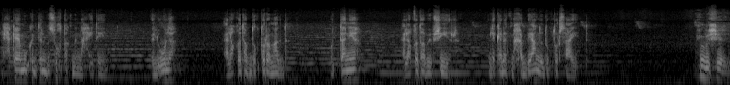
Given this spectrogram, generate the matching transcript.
الحكاية ممكن تلبس أختك من ناحيتين. الأولى علاقتها بدكتورة ماجدة. والتانية علاقتها ببشير اللي كانت مخبية عند الدكتور سعيد. مين بيشير ده؟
